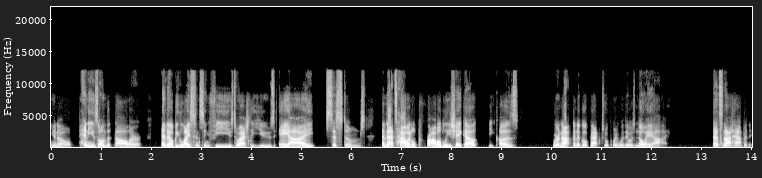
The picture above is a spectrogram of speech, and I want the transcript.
you know, pennies on the dollar. And there'll be licensing fees to actually use AI systems. And that's how it'll probably shake out because we're not going to go back to a point where there was no AI. That's not happening.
